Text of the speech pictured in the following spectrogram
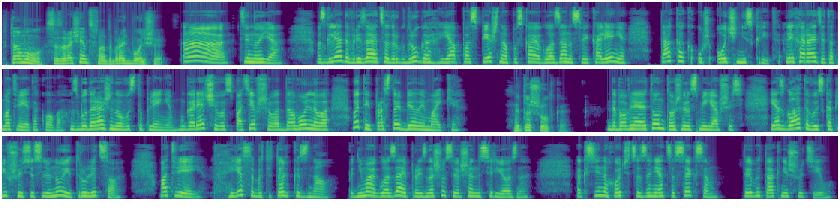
«Потому с извращенцев надо брать больше». А, тяну я. Взгляды врезаются друг в друга, я поспешно опускаю глаза на свои колени, так как уж очень искрит. Лихорадит от Матвея такого, взбудораженного выступлением, горячего, вспотевшего, довольного в этой простой белой майке. Это шутка. Добавляет он, тоже рассмеявшись. Я сглатываю скопившуюся слюну и тру лицо. «Матвей, если бы ты только знал». Поднимаю глаза и произношу совершенно серьезно. Как сильно хочется заняться сексом, ты бы так не шутил.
